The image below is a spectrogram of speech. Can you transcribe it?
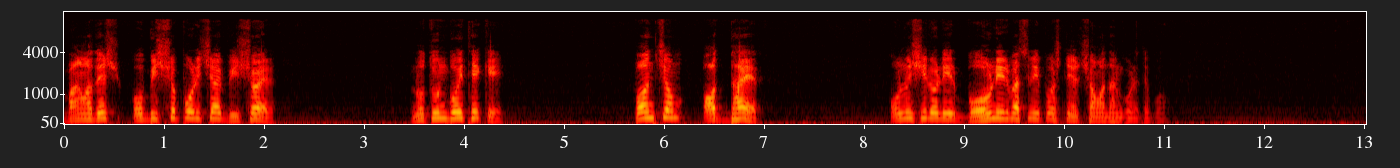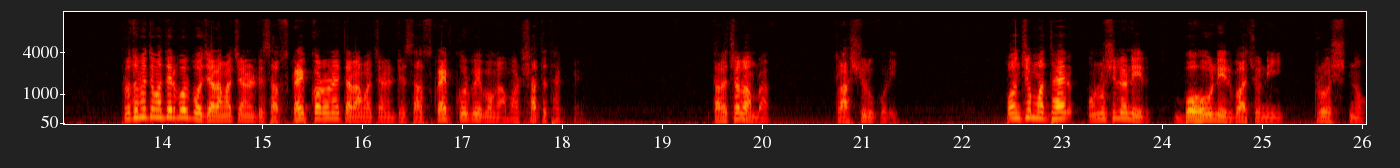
বাংলাদেশ ও বিশ্ব পরিচয় বিষয়ের নতুন বই থেকে পঞ্চম অধ্যায়ের অনুশীলনীর বহু নির্বাচনী প্রশ্নের সমাধান করে দেব। প্রথমে তোমাদের বলব, যারা আমার চ্যানেলটি সাবস্ক্রাইব করো নাই, তারা আমার চ্যানেলটি সাবস্ক্রাইব করবে এবং আমার সাথে থাকবে। তাহলে চলো আমরা ক্লাস শুরু করি। পঞ্চম অধ্যায়ের অনুশীলনীর বহু নির্বাচনী প্রশ্ন।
